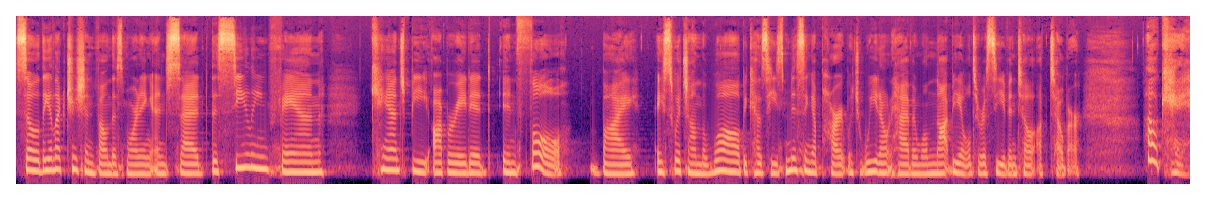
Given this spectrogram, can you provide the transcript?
So the electrician phoned this morning and said the ceiling fan can't be operated in full by a switch on the wall because he's missing a part which we don't have and will not be able to receive until October. Okay,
